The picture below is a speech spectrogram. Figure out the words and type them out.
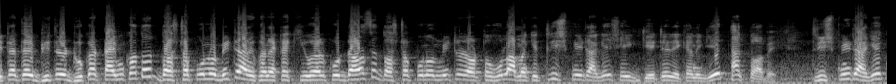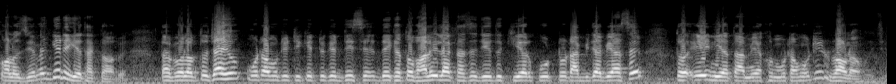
এটাতে ভিতরে ঢোকার টাইম কত? দশটা পনেরো মিনিট আর ওখানে একটা কিউআর কোড দেওয়া আছে। দশটা পনেরো মিনিটের অর্থ হলো আমাকে ত্রিশ মিনিট আগে সেই গেটের এখানে গিয়ে থাকতে হবে। ত্রিশ মিনিট আগে কলেজিয়ামের গেটে গিয়ে থাকতে হবে। তারপর বললাম, তো যাই হোক, মোটামুটি টিকিট টিকিট দিছে। দেখে তো ভালোই লাগতেছে, যেহেতু কিউআর কোড টোট আবি যাবি আছে। তো এই নিয়ে তো আমি এখন মোটামুটি রওনা হয়েছি।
